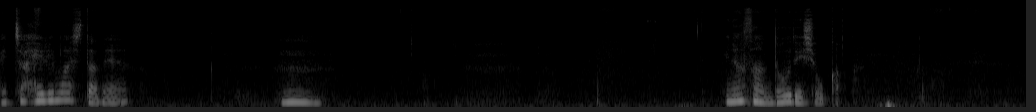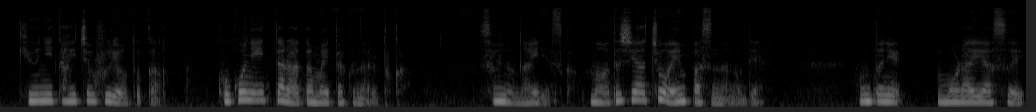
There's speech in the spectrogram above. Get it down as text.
めっちゃ減りましたね。うん。皆さんどうでしょうか？急に体調不良とかここに行ったら頭痛くなるとか。そういうのないですか？まあ私は超エンパスなので本当にもらいやすい。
